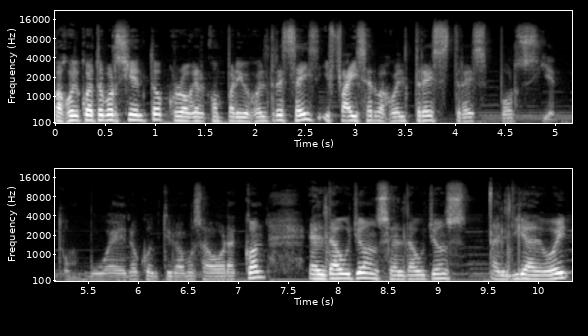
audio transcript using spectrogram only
bajó el 4%, Kroger Company bajó el 3.6% y Pfizer bajó el 3.3%. Bueno, continuamos ahora con el Dow Jones. El Dow Jones el día de hoy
